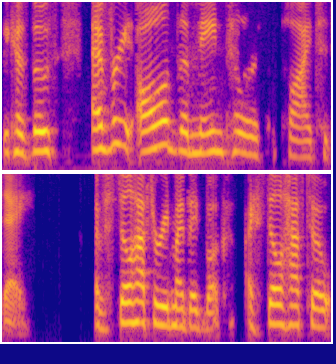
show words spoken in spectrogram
because those every all the main pillars apply today. I still have to read my big book. I still have to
